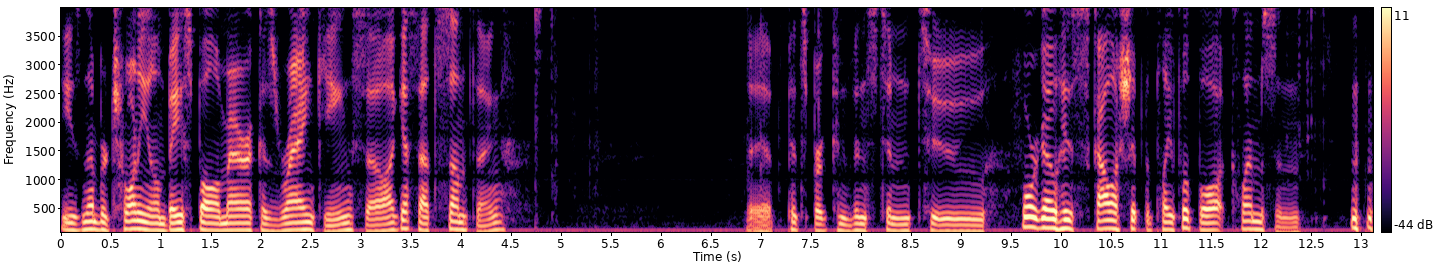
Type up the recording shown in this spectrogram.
He's number 20 on Baseball America's ranking, so I guess that's something. The Pittsburgh convinced him to forego his scholarship to play football at Clemson.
